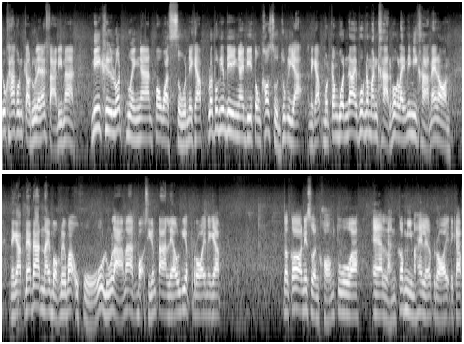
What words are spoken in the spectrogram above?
ลูกค้าคนเก่าดูแลรักษาดีมาก นี่คือรถหน่วยงานประวัติศูนย์นะครับ รถพวกนี้ดียังไงดีตรงเข้าศูนย์ทุกระยะนะครับ หมดกังวลได้พวกน้ำมันขาดพวกอะไรไม่มีขาดแน่นอนนะครับและด้านในบอกเลยว่าโอ้โหหรูหรามากเบาะสีน้ำตาลแล้วเรียบร้อยนะครับ แล้วก็ในส่วนของตัวแอร์หลังก็มีมาให้แล้วเรียบร้อยนะครับ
